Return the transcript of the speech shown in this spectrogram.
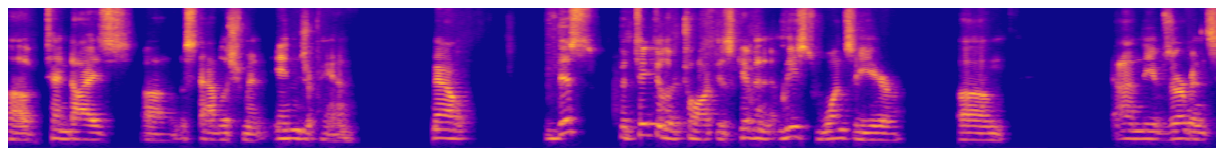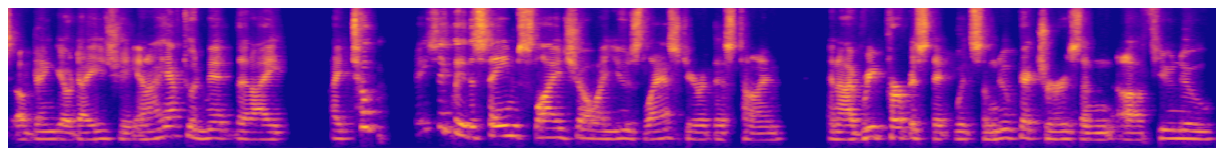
of Tendai's uh, establishment in Japan. Now, this particular talk is given at least once a year um, on the observance of Dengyo Daishi. And I have to admit that I, I took basically the same slideshow I used last year at this time, and I've repurposed it with some new pictures and a few new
